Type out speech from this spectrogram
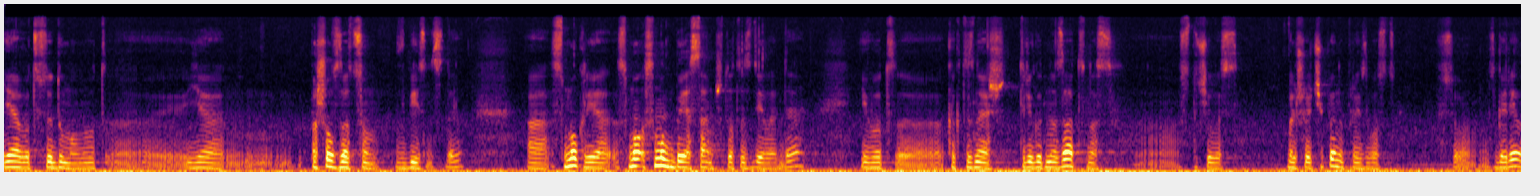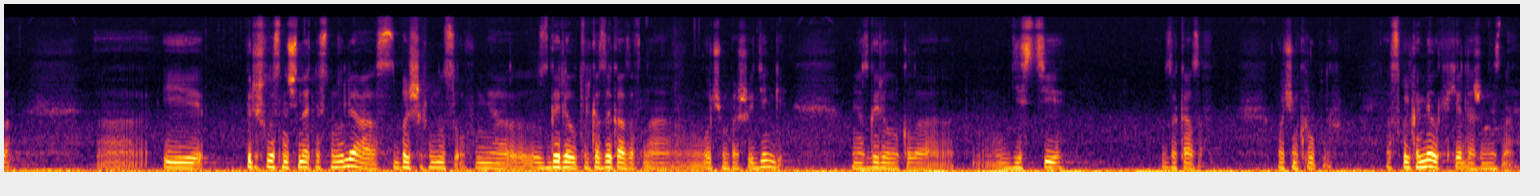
Я вот все думал, ну, вот я пошел за отцом в бизнес, да, а смог ли я, смог, смог бы я сам что-то сделать, да, и вот, э, как ты знаешь, три года назад у нас э, случилось большое ЧП на производстве. Все сгорело. Э, и пришлось начинать не с нуля, а с больших минусов. У меня сгорело только заказов на очень большие деньги. У меня сгорело около 10 заказов, очень крупных. А сколько мелких, я даже не знаю.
